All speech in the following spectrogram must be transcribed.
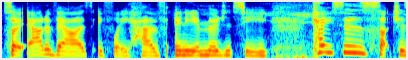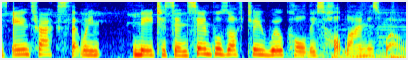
So out of hours, if we have any emergency cases such as anthrax that we need to send samples off to, we'll call this hotline as well.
